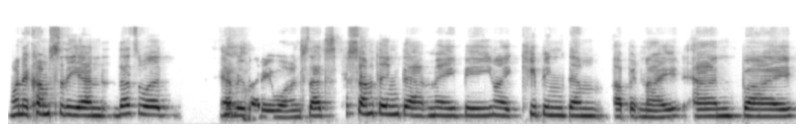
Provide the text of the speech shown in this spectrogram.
When it comes to the end, that's what everybody wants. That's something that may be like keeping them up at night. And by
